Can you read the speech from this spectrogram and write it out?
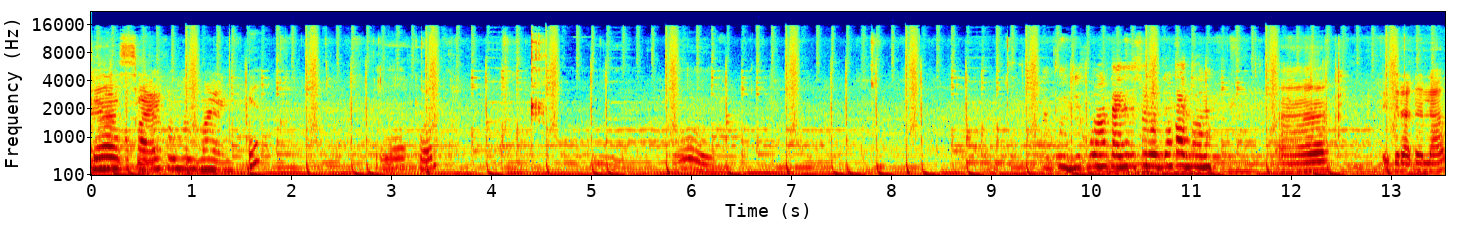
Chelsea. ko magmayan. Yeah. Tingnan ko. Mm. Hindi ko lang tayo isunod ng kanon. Ah, pidra na lang.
